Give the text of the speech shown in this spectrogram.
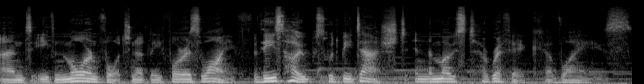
and even more unfortunately for his wife, these hopes would be dashed in the most horrific of ways.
